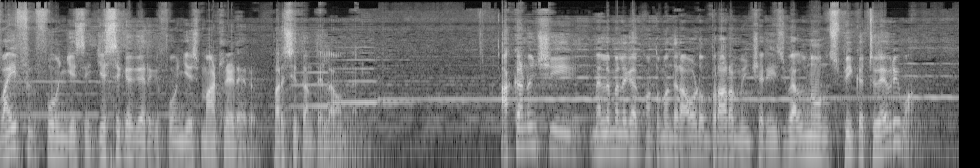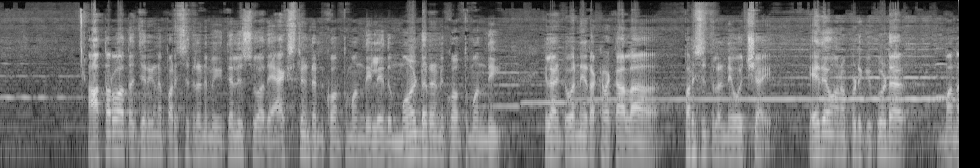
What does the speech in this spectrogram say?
వైఫ్కి ఫోన్ చేసి జెసికా గారికి ఫోన్ చేసి మాట్లాడారు. పరిస్థితి అంతా ఎలా ఉందని. అక్కడ నుంచి మెల్లమెల్లగా కొంతమంది రావడం ప్రారంభించారు. Is well known speaker to every one ఆ తర్వాత జరిగిన పరిస్థితులను మీకు తెలుసు. అది యాక్సిడెంట్ అని కొంతమంది లేదు మర్డర్ అని కొంతమంది ఇలాంటివన్నీ రకరకాల పరిస్థితులన్నీ వచ్చాయి. ఏదేమన్నప్పటికీ కూడా మన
